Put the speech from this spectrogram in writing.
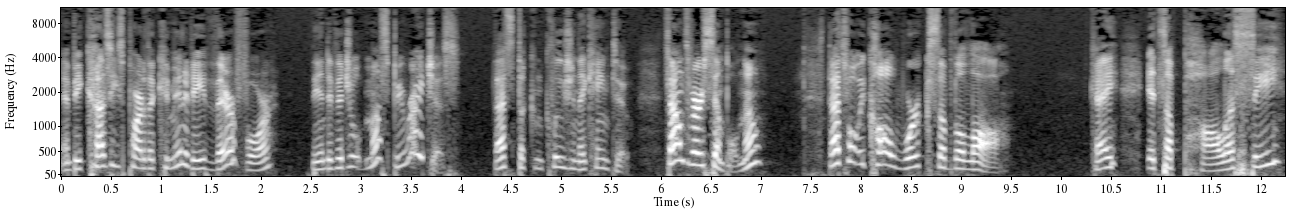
and because he's part of the community, therefore, the individual must be righteous. That's the conclusion they came to. Sounds very simple, no? That's what we call works of the law. Okay? It's a policy,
